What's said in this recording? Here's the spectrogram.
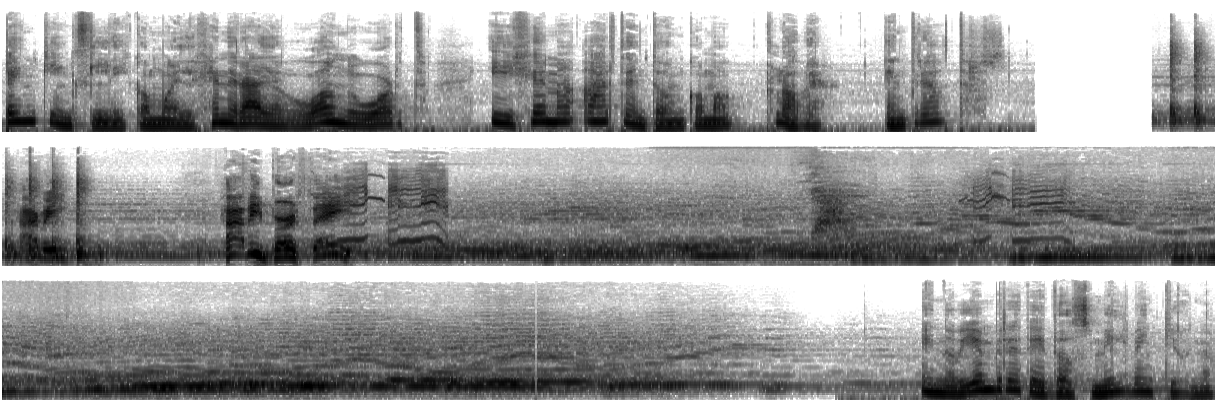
Ben Kingsley como el general Wonworth y Gemma Artenton como Clover, entre otros. Harry, happy birthday. En noviembre de 2021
